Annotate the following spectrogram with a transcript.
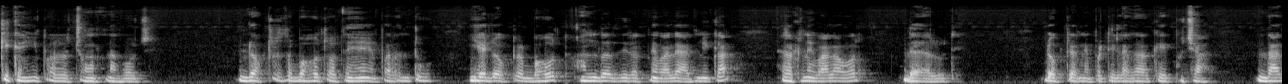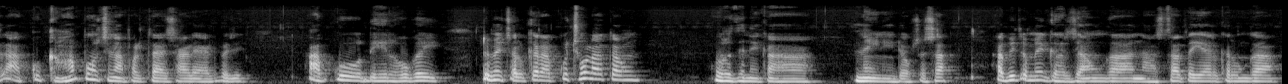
कि कहीं पर चोट ना पहुँचे। डॉक्टर तो बहुत होते हैं, परंतु यह डॉक्टर बहुत हमदर्दी रखने वाले आदमी का रखने वाला और दयालु थे। डॉक्टर ने पट्टी लगा के पूछा, दादा, आपको कहाँ पहुँचना पड़ता है साढ़े आठ बजे? आपको देर हो गई तो मैं चलकर आपको छोड़ आता हूँ। वृद्ध ने कहा, नहीं नहीं, डॉक्टर साहब, अभी तो मैं घर जाऊँगा, नाश्ता तैयार करूँगा,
